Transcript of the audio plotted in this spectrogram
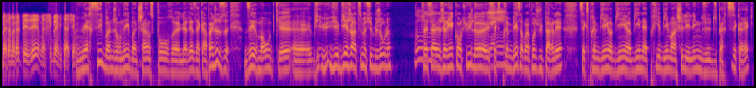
Ben, ça m'a fait plaisir. Merci pour l'invitation. Merci, bonne journée, bonne chance pour euh, le reste de la campagne. Juste dire, Maude, que euh, il est bien gentil, M. Bugeaud, là. Oui, J'ai rien contre lui, là. Il s'exprime bien. C'est la première fois que je lui parlais. Il s'exprime bien, a bien, a bien appris, a bien manché les lignes du, du parti, c'est correct.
